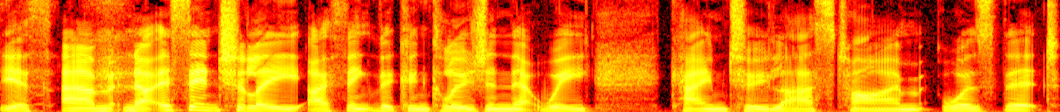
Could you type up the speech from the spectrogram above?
yes. Um, no, essentially, I think the conclusion that we came to last time was that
